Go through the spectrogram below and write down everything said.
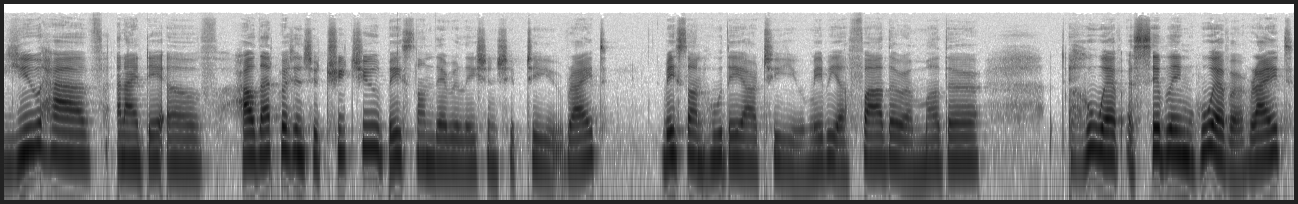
you have an idea of how that person should treat you based on their relationship to you, right? Based on who they are to you. Maybe a father, a mother, whoever, a sibling, whoever, right?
